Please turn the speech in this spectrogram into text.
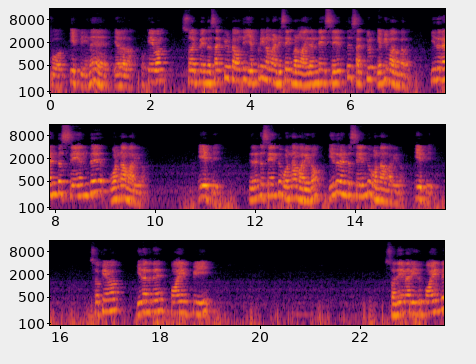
four இப்படின்னு எழுதலாம். ஓகேவா சோ இப்போ இந்த சர்க்கியூட்டை வந்து எப்படி நம்ம டிசைன் பண்ணலாம்? இது ரெண்டையும் சேர்த்து சர்க்கியூட் எப்படி மாறும் பாருங்க. இது ரெண்டும் சேர்ந்து ஒன்னா மாறிடும். இப்படி இது ரெண்டும் சேர்ந்து ஒன்னா மாறிடும். இது ரெண்டும் சேர்ந்து ஒன்னா மாறிடும். இப்படி சோ ஓகேவா இது என்னது? பாயிண்ட் பி சோ அதே மாதிரி இது பாயிண்ட்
